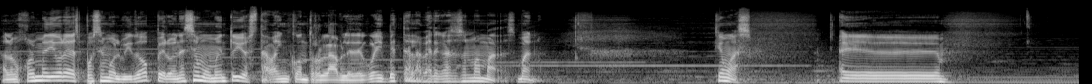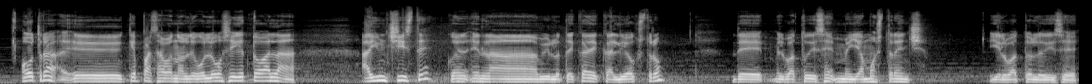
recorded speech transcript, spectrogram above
A lo mejor media hora después se me olvidó, pero en ese momento yo estaba incontrolable, de, güey, vete a la verga, esas son mamadas. Bueno, ¿qué más? Eh... Otra, eh, ¿qué pasaba? No, luego, luego sigue toda la... Hay un chiste en la biblioteca de Caliostro. De, el vato dice, me llamo Strange. Y el vato le dice,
